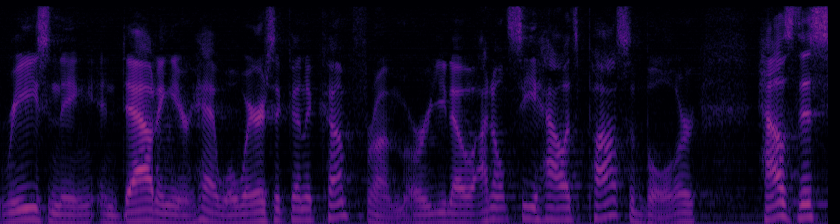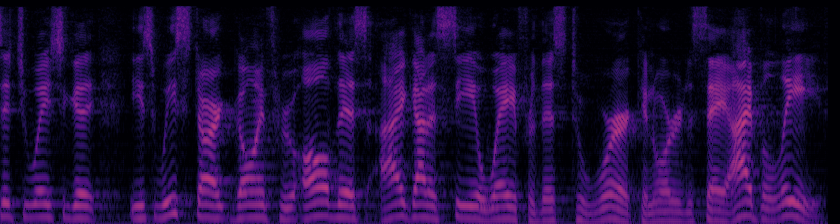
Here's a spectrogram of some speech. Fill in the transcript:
reasoning, and doubting in your head, well, where's it going to come from? Or, you know, I don't see how it's possible. Or, how's this situation going to. We start going through all this, I got to see a way for this to work in order to say, I believe.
